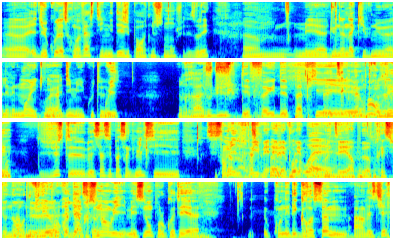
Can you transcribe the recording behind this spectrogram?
Euh, et du coup, là, ce qu'on va faire, c'était une idée. J'ai pas retenu son nom, je suis désolé. Euh, mais euh, d'une nana qui est venue à l'événement et qui Ouais. m'a dit Mais écoute, euh, Oui. rajoute juste des feuilles de papier. Mais tu sais que même pas en vrai. Juste, euh, bah, ça, c'est pas 5000, c'est c'est 100 000. Ah, frère. oui, mais Ouais, elle, mais elle pour- voulait pour ouais. le côté un peu impressionnant Un peu de. vidéo. Pour le côté impressionnant, oui. Mais sinon, pour le côté euh, qu'on ait des grosses sommes à investir,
